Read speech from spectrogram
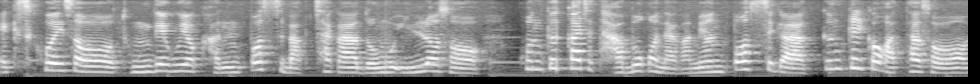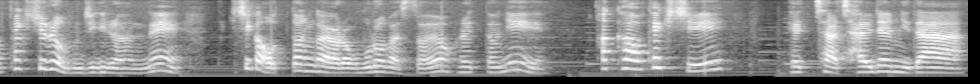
엑스코에서 동대구역 가는 버스 막차가 너무 일러서 콘 끝까지 다 보고 나가면 버스가 끊길 것 같아서 택시를 움직이려는데 택시가 어떤가요? 라고 물어봤어요. 그랬더니 카카오 택시 배차 잘 됩니다.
